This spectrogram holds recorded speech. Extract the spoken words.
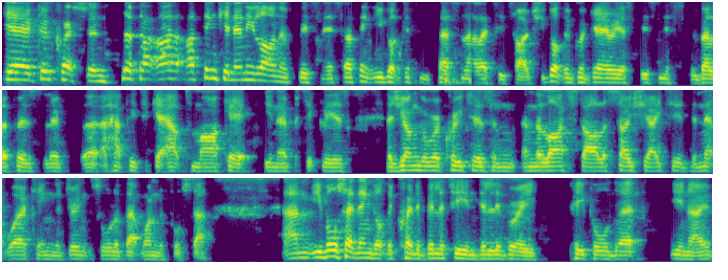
Yeah, good question. Look, I, I think in any line of business, I think you've got different personality types. You've got the gregarious business developers that are, uh, happy to get out to market, you know, particularly as, as younger recruiters and, and the lifestyle associated, the networking, the drinks, all of that wonderful stuff. Um, you've also then got the credibility and delivery people that you know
